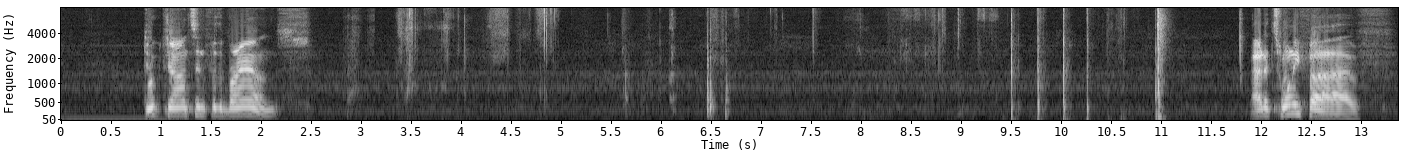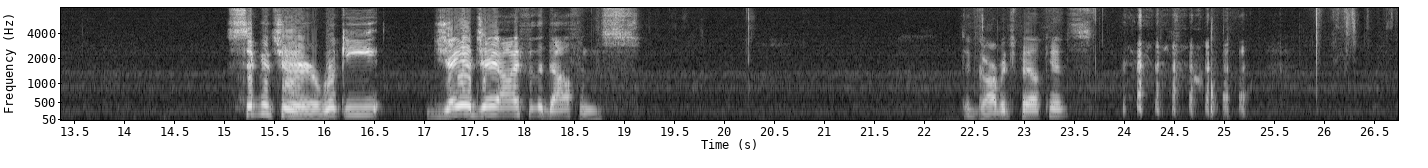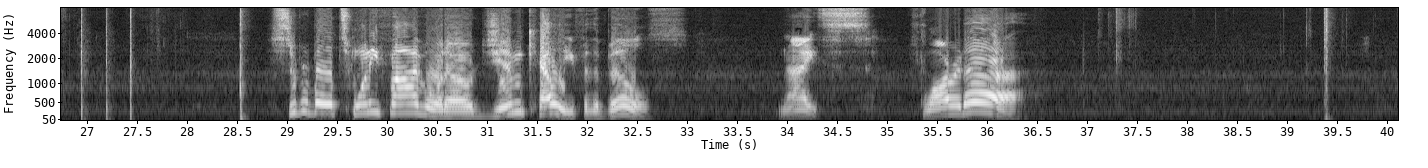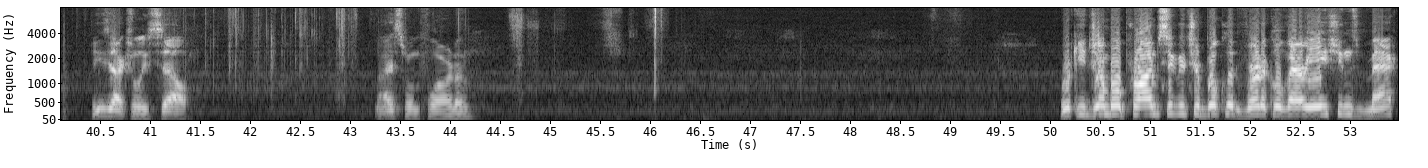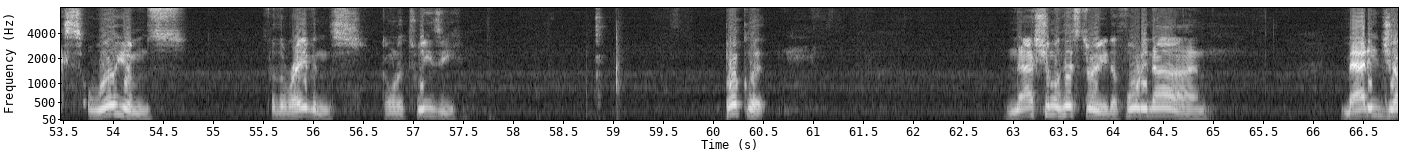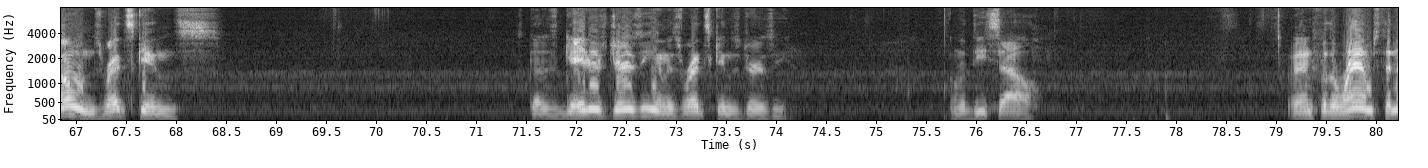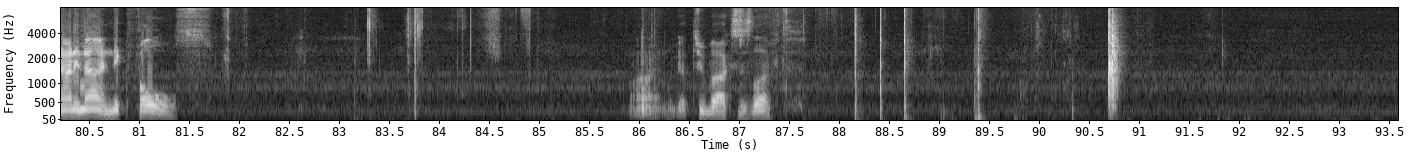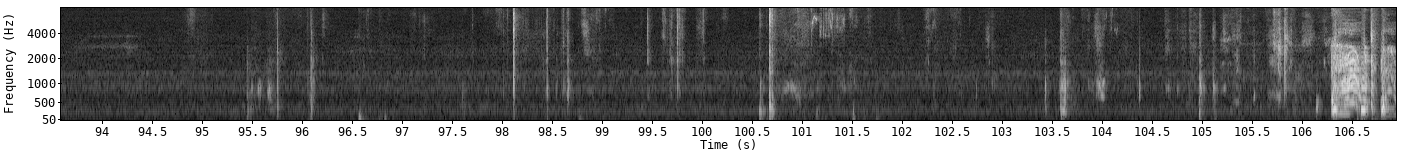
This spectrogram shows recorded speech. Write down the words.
Duke Johnson for the Browns. Out of 25, signature rookie Jay Ajayi for the Dolphins. The Garbage Pail Kids. Super Bowl 25 auto, Jim Kelly for the Bills. Nice. Florida. These actually sell. Nice one, Florida. Rookie Jumbo Prime Signature Booklet, Vertical Variations, Maxx Williams for the Ravens. Going to Tweezy. Booklet. National History to 49. Matty Jones, Redskins. He's got his Gators jersey and his Redskins jersey. On a D Sal. And for the Rams to 99, Nick Foles. All right, we got two boxes left.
